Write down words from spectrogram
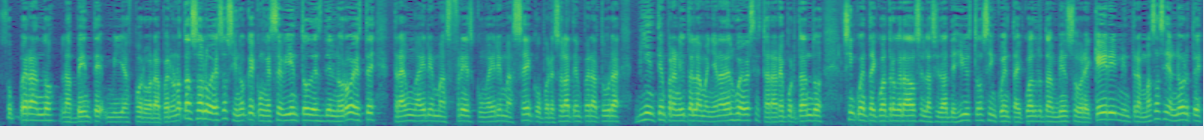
superando las 20 millas por hora. Pero no tan solo eso, sino que con ese viento desde el noroeste trae un aire más fresco, un aire más seco, por eso la temperatura bien tempranito en la mañana del jueves estará reportando 54 grados en la ciudad de Houston, 54 también sobre Katy, mientras más hacia el norte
